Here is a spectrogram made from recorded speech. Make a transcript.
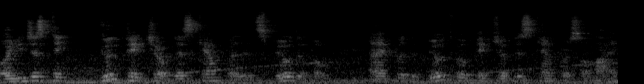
Or you just take good picture of this campus, it's beautiful, and I put the beautiful picture of this campus online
